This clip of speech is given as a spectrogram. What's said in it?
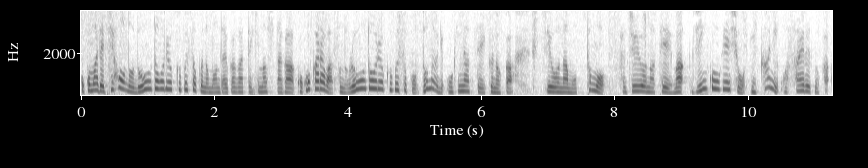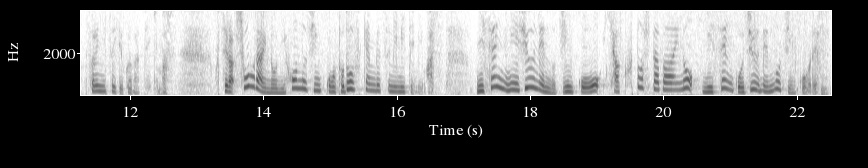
ここまで地方の労働力不足の問題を伺ってきましたがここからはその労働力不足をどのように補っていくのか必要な最も重要なテーマ人口減少をいかに抑えるのかそれについて伺っていきます。こちら将来の日本の人口都道府県別に見てみます。2020年の人口を100とした場合の2050年の人口です。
